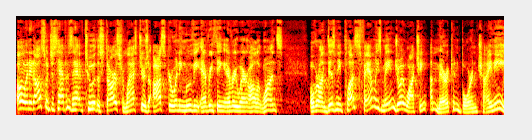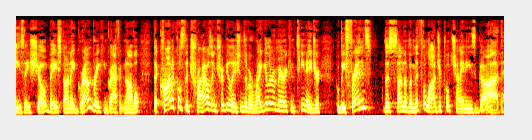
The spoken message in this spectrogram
Oh, and it also just happens to have two of the stars from last year's Oscar winning movie, Everything Everywhere All at Once. Over on Disney Plus, families may enjoy watching American Born Chinese, a show based on a groundbreaking graphic novel that chronicles the trials and tribulations of a regular American teenager who befriends the son of a mythological Chinese god.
